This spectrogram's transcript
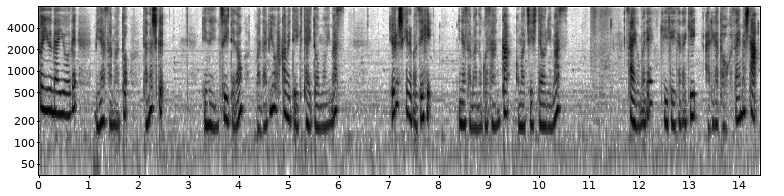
という内容で皆様と楽しく犬についての学びを深めていきたいと思います。よろしければぜひ皆様のご参加お待ちしております。最後まで聞いていただきありがとうございました。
